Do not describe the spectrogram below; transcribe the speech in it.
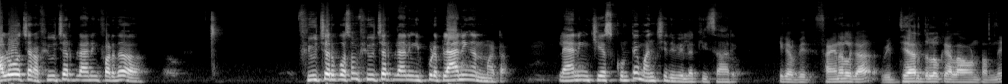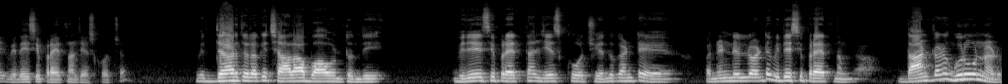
ఆలోచన future planning for the future కోసం ఫ్యూచర్ ప్లానింగ్ ఇప్పుడు ప్లానింగ్ అనమాట ప్లానింగ్ చేసుకుంటే మంచిది వీళ్ళకి ఈసారి. ఇక వి ఫైనల్గా విద్యార్థులకు ఎలా ఉంటుంది? విదేశీ ప్రయత్నాలు చేసుకోవచ్చు? విద్యార్థులకి చాలా బాగుంటుంది. విదేశీ ప్రయత్నాలు చేసుకోవచ్చు. ఎందుకంటే పన్నెండేళ్ళు అంటే విదేశీ ప్రయత్నం. దాంట్లోనే గురువు ఉన్నాడు.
